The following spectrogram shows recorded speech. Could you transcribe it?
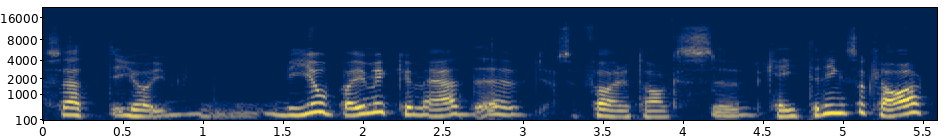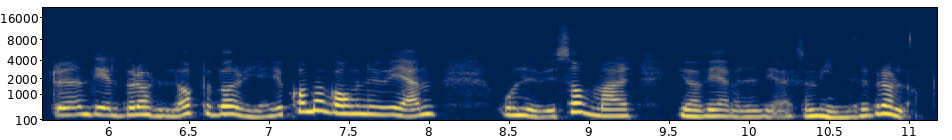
Så att jag, vi jobbar ju mycket med eh, alltså företagscatering såklart. En del bröllop börjar ju komma igång nu igen. Och nu i sommar gör vi även en del liksom mindre bröllop.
